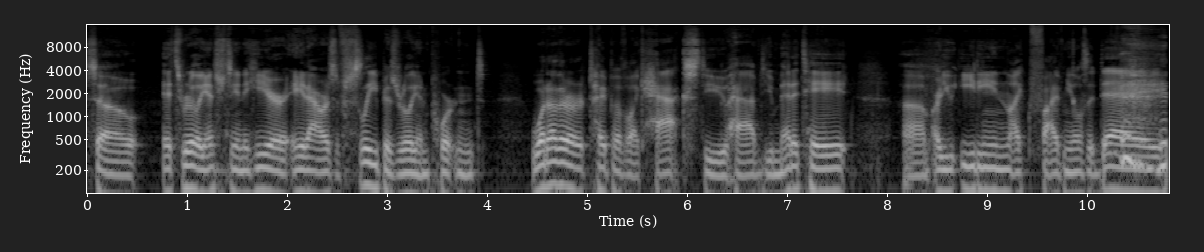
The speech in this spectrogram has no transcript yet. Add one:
So it's really interesting to hear 8 hours of sleep is really important. What other type of like hacks do you have? Do you meditate um, are you eating like five meals a day?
